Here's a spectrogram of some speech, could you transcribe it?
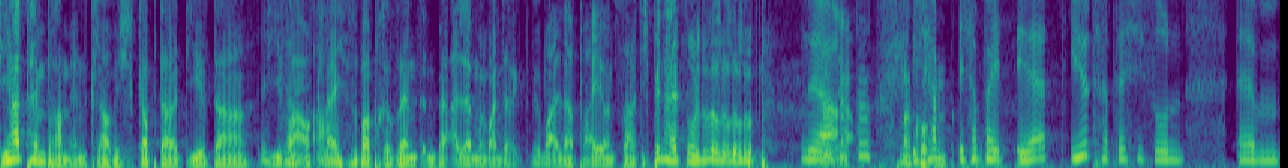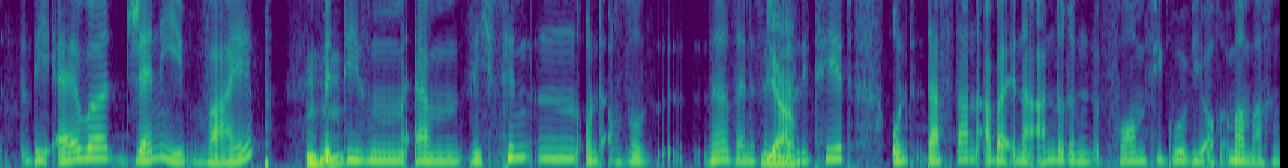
Die hat Temperament, glaube ich. Ich glaube, da, die, da, Ich die war glaub auch gleich auch. super präsent in, bei allem und war direkt überall dabei und sagt, ich bin halt so. Ja. ja. Mal Ich gucken. habe ich hab bei ihr, ihr tatsächlich so ein ähm, The Elber Jenny Vibe. Mhm. Mit diesem ähm, sich finden und auch so ne, seine Ja. Sexualität und das dann aber in einer anderen Form, Figur, wie auch immer machen.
